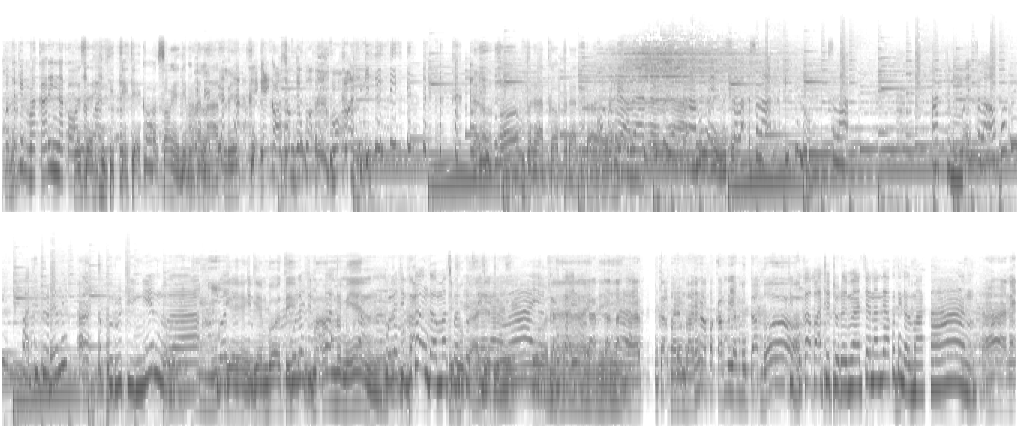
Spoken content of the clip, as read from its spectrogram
apa tadi makarina kok kayak kosong ya gimana lali. Kayak kosong coba. Mau iki. Oh berat kok berat kok ya. anu eh selak selak iki lho selak adem eh selak apa kuwi Pak Doremi Hah? keburu dingin wah dingin. Mbok Nggih, dibu- nggih mbok di boleh dibuka? boleh dibuka enggak Mas Dibuka aja dulu. Wah, ya dibuka Nah, yuk. Buka, ini. bareng-bareng apa kamu yang buka, Mbok? dibuka Pak De Doremi aja nanti aku tinggal makan Nah, nek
